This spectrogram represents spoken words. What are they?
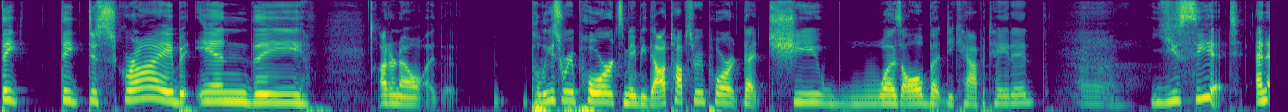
they they describe in the I don't know police reports, maybe the autopsy report that she was all but decapitated. You see it, and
